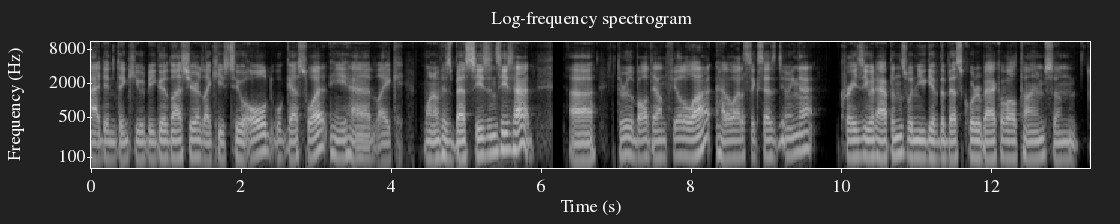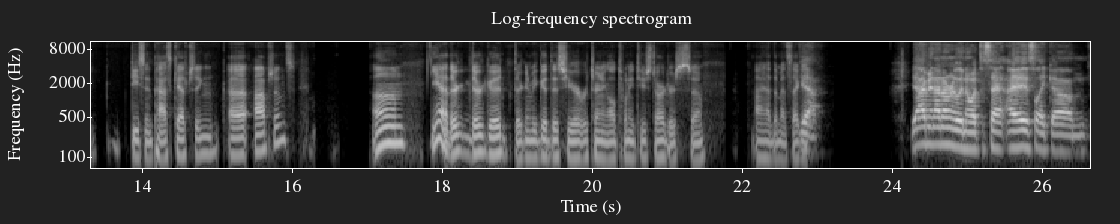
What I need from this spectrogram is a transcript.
I didn't think he would be good last year. Like he's too old. Well, guess what? He had like one of his best seasons he's had. Uh, threw the ball downfield a lot. Had a lot of success doing that. Crazy what happens when you give the best quarterback of all time some decent pass catching uh, options. Um, yeah, they're they're good. They're gonna be good this year, returning all twenty two starters. So I had them at second. yeah yeah i mean i don't really know what to say i it's like um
